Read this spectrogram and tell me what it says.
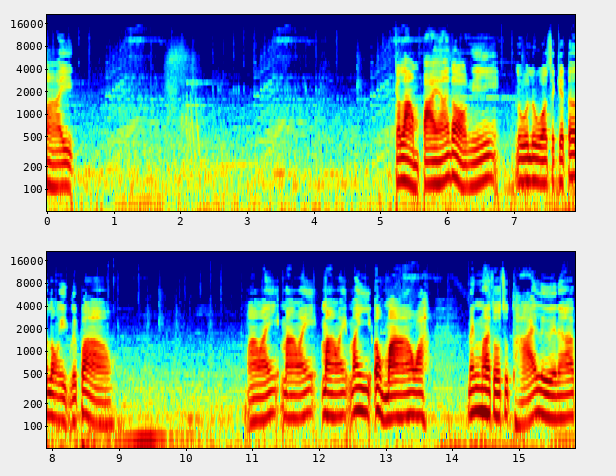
มาอีกกระหล่ำไปฮะดอกนี้รัวๆสเก็ตเตอร์ลงอีกหรือเปล่า มาไหมมาไหมมาไหมไม่เออมาว่ะ แม่งมาตัวสุดท้ายเลยนะครับ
